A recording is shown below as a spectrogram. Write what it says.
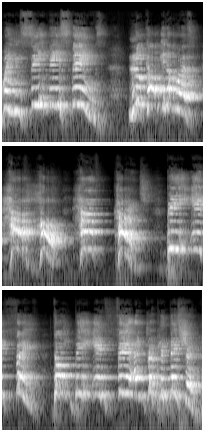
When you see these things, look up. In other words, have hope, have courage, be in faith. Don't be in fear and trepidation.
